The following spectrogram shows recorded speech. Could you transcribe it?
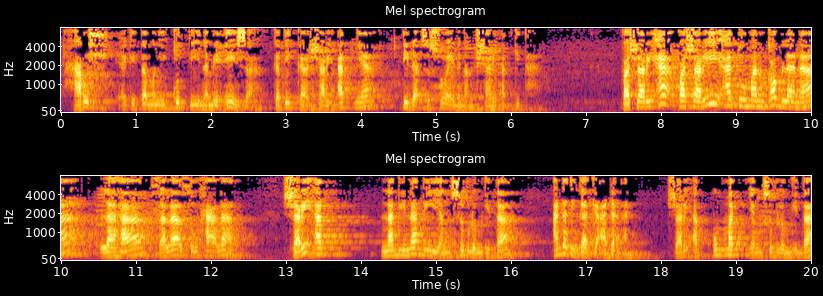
harus ya kita mengikuti Nabi Isa ketika syariatnya tidak sesuai dengan syariat kita. Fasyari'at fasyari'atu man qablana laha salatu halat. Syariat nabi-nabi yang sebelum kita ada tiga keadaan. Syariat umat yang sebelum kita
